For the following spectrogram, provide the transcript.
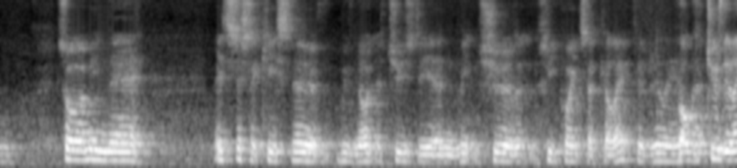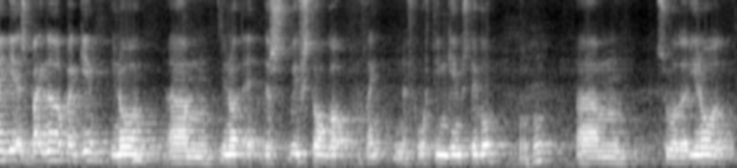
Mm. So I mean. Uh, it's just a case now of moving on to Tuesday and making sure that the three points are collected, really. isn't Well, it? Tuesday night, yeah, it's big, another big game. You know, um, you know, it, there's, we've still got, I think, 14 games to go. Mhm. Um, so that you know,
